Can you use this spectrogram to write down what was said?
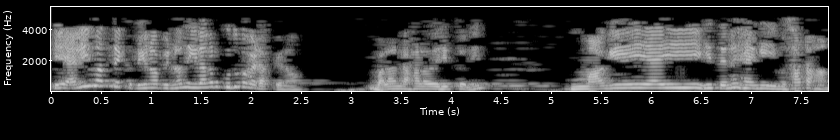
ඒ ඇලීමත් එක්ක තියෙනවා පින්නොත් ඊළඟට පුදුම වැඩක් වෙනවා. බලන්න අහලා ඔය හිතවලින් මගේ ඇයි හිතෙන හැඟීම සටහන්.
